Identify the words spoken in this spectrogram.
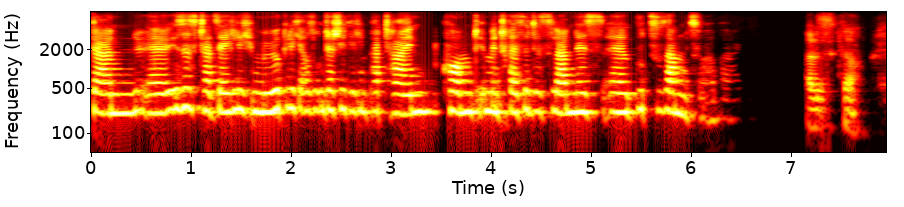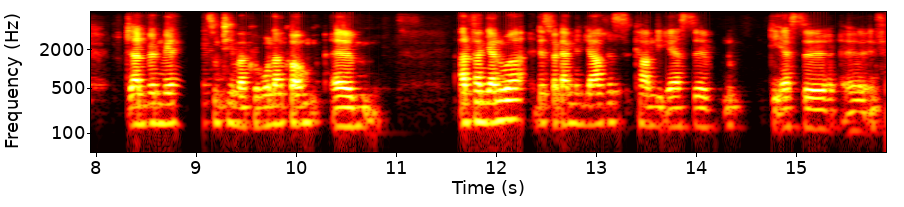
dann äh, ist es tatsächlich möglich, aus unterschiedlichen Parteien kommt, im Interesse des Landes äh, gut zusammenzuarbeiten. Alles klar. Dann, wenn wir zum Thema Corona kommen, ähm, Anfang Januar des vergangenen Jahres kam die erste, die erste äh, Inf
